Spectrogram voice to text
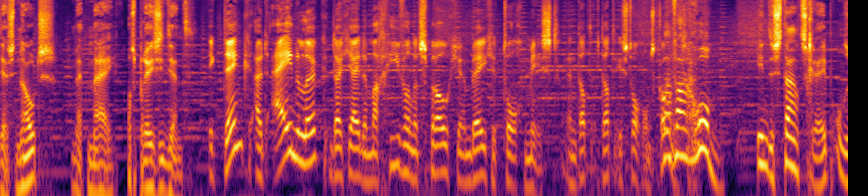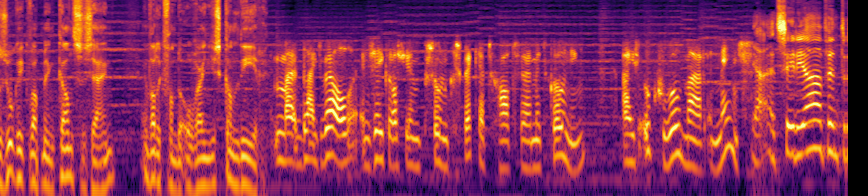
Desnoods met mij als president. Ik denk uiteindelijk dat jij de magie van het sprookje een beetje toch mist. En dat, dat is toch ons Maar waarom? In de staatsgreep onderzoek ik wat mijn kansen zijn en wat ik van de Oranjes kan leren. Maar het blijkt wel, en zeker als je een persoonlijk gesprek hebt gehad eh, met de koning, hij is ook gewoon maar een mens. Ja, het CDA vindt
